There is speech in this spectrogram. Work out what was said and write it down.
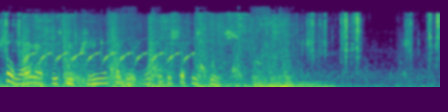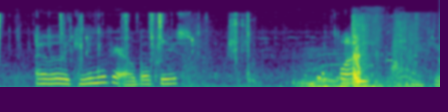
I'm to lag at 50 ping. What type of what type of stuff is this? Hey Lily, can you move your elbow, please? What? Thank you.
